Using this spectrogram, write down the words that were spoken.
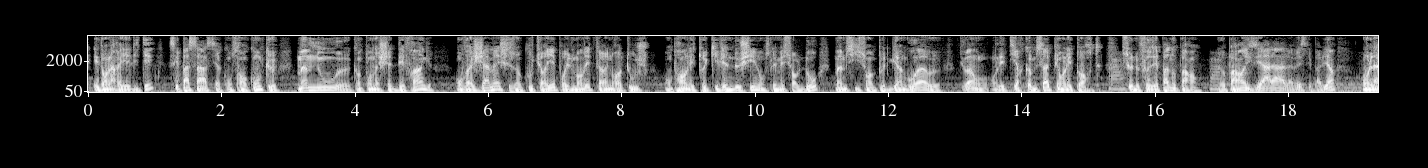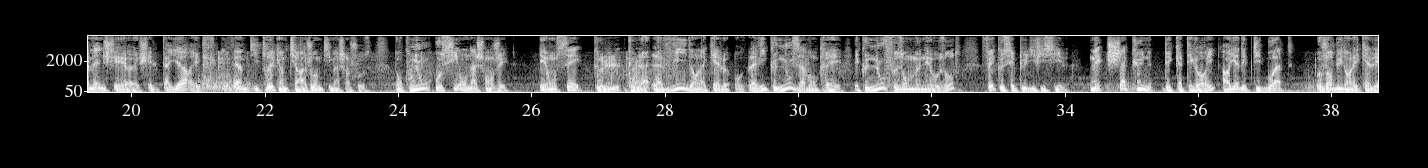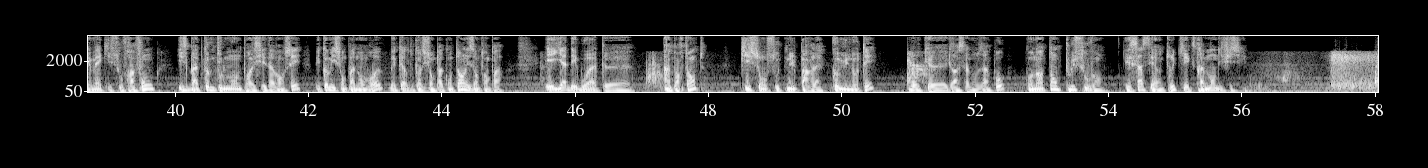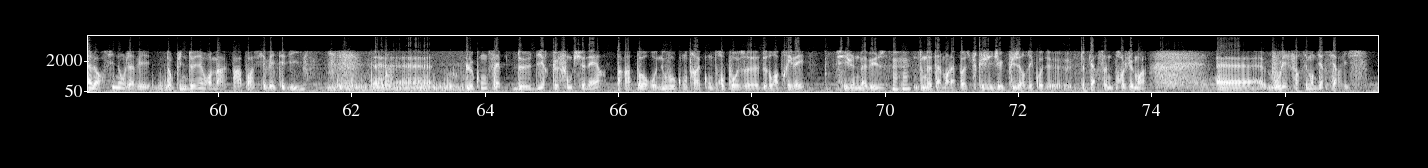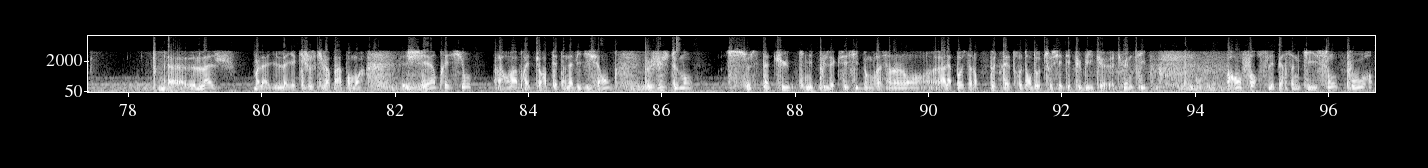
Et dans la réalité, c'est pas ça. C'est-à-dire qu'on se rend compte que même nous, euh, quand on achète des fringues, on va jamais chez un couturier pour lui demander de faire une retouche. On prend les trucs qui viennent de Chine, on se les met sur le dos, même s'ils sont un peu de guingois, euh, tu vois, on, les tire comme ça, puis on les porte. Ce ne faisaient pas nos parents. Nos parents, ils disaient ah là, la veste n'est pas bien. On l'amène chez euh, chez le tailleur et il fait un petit truc, un petit rajout, un petit machin chose. Donc nous aussi, on a changé et on sait que, que la, la, vie dans laquelle la vie que nous avons créée et que nous faisons mener aux autres fait que c'est plus difficile mais chacune des catégories, alors il y a des petites boîtes aujourd'hui dans lesquelles les mecs ils souffrent à fond, ils se battent comme tout le monde pour essayer d'avancer, mais comme ils sont pas nombreux, ben quand, ils sont pas contents, on les entend pas. Et il y a des boîtes euh, importantes qui sont soutenues par la communauté, donc euh, grâce à nos impôts, qu'on entend plus souvent. Et ça, c'est un truc qui est extrêmement difficile. Alors, sinon, j'avais donc une deuxième remarque par rapport à ce qui avait été dit. Euh, le concept de dire que fonctionnaire, par rapport aux nouveaux contrats qu'on propose de droit privé, si je ne m'abuse, mhm. notamment la Poste, parce que j'ai déjà eu plusieurs échos de, personnes proches de moi, euh, voulez forcément dire service. Euh, là, voilà, là il y a quelque chose qui va pas pour moi. J'ai l'impression, alors après tu auras peut-être un avis différent, que justement ce statut qui n'est plus accessible, donc vraisemblablement à la Poste, alors peut-être dans d'autres sociétés publiques euh, du même type, renforce les personnes qui y sont pour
